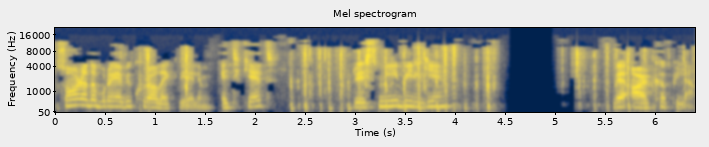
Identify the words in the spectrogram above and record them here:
Sonra da buraya bir kural ekleyelim. Etiket, resmi bilgi ve arka plan.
